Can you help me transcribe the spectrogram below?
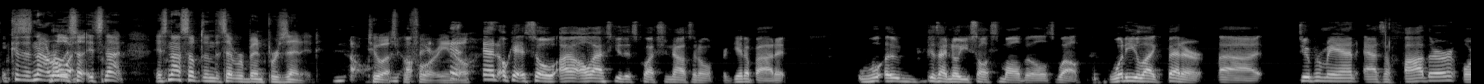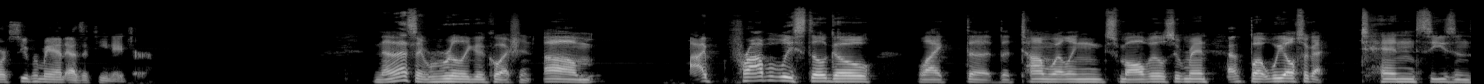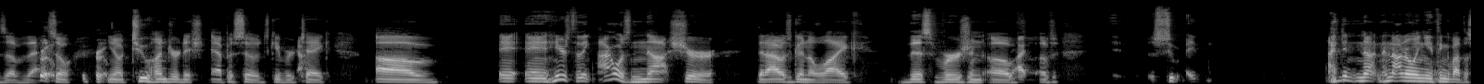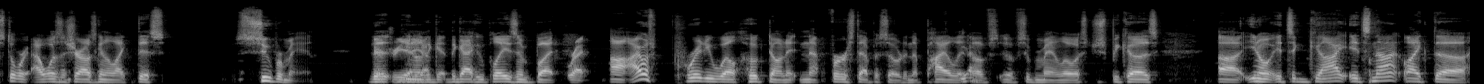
Because it's not really, so- it's not, it's not something that's ever been presented no, to us no. before. You And- know, And, okay, so I'll ask you this question now, so I don't forget about it, because I know you saw Smallville as well. What do you like better, uh, Superman as a father or Superman as a teenager? Now that's a really good question. Um, I probably still go like the the Tom Welling Smallville Superman, Yeah. but we also got ten seasons of that, True, so true. you know two hundred ish episodes, give or take. Um, and, and here's the thing: I was not sure that I was going to like this version of Right. of. I didn't not not knowing anything about the story. I wasn't sure I was going to like this Superman, the you know yeah. the, the guy who plays him. But Right. uh, I was pretty well hooked on it in that first episode in the pilot Yeah. of of Superman Lois, just because uh, you know it's a guy. It's not like the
